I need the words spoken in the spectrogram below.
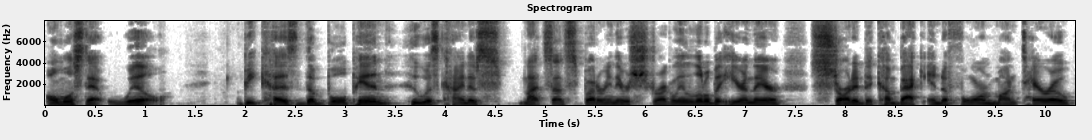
almost at will because the bullpen, who was kind of not, not sputtering, they were struggling a little bit here and there, started to come back into form. Montero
